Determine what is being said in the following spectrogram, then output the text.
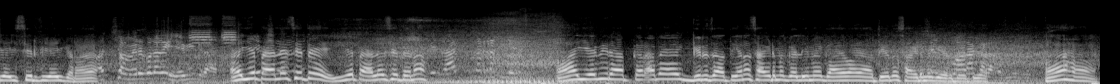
यही सिर्फ़ यही कराया। अच्छा मेरे को लगा ये भी है। ये पहले से थे ये पहले से थे ना। हाँ। ये भी रैप कर अबे गिर जाती है ना साइड में गली में गाय वाय आती है तो साइड में गिर देती है। हाँ हाँ।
